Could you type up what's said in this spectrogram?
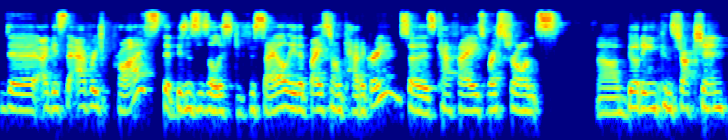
the, I guess, the average price that businesses are listed for sale, either based on category. So there's cafes, restaurants, uh, building and construction,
